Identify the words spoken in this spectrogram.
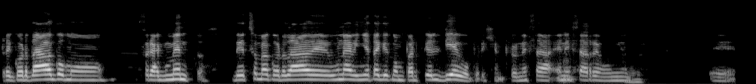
recordaba como fragmentos. De hecho, me acordaba de una viñeta que compartió el Diego, por ejemplo, en esa, en esa reunión. Eh,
